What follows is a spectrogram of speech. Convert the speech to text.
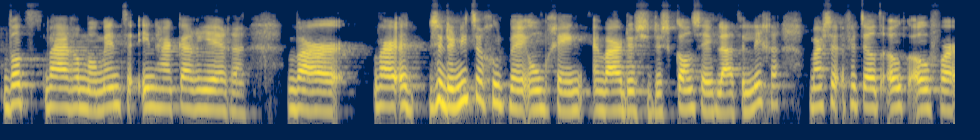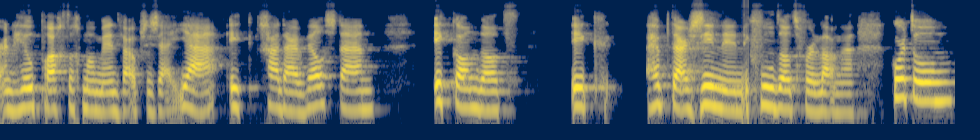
wat waren momenten in haar carrière waar, waar het, ze er niet zo goed mee omging en waar dus ze dus kansen heeft laten liggen. Maar ze vertelt ook over een heel prachtig moment waarop ze zei: Ja, ik ga daar wel staan. Ik kan dat. Ik heb daar zin in. Ik voel dat verlangen. Kortom,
